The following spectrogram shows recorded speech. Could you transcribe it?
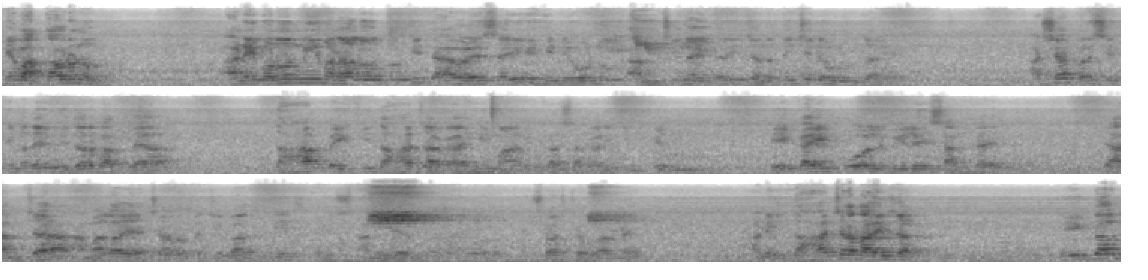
हे वातावरण होतं. आणि म्हणून मी म्हणालो होतो की त्यावेळेसही ही निवडणूक आमची नाही तरी जनतेची निवडणूक झाली आहे. अशा परिस्थितीमध्ये विदर्भातल्या दहापैकी दहा जागा ही महाविकास आघाडी जिंकेल. हे काही पोल बिल हे सांगतायत. ते आमच्या आम्हाला याच्यावर अजिबात आम्ही विश्वास ठेवणार नाही आणि दहाच्या दहाही जागा एकदम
